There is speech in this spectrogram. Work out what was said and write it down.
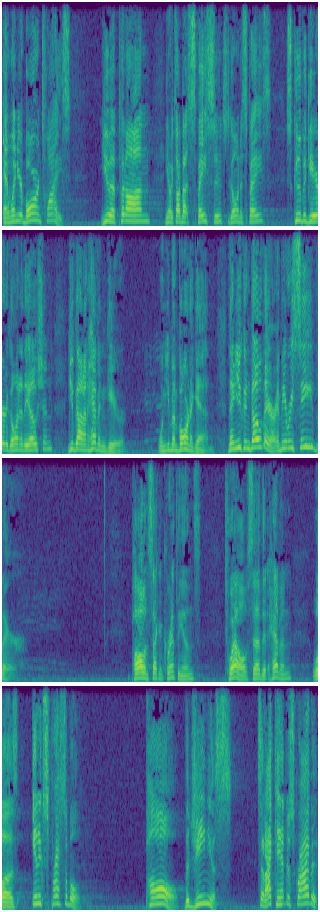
And when you're born twice, you have put on, you know, we talk about space suits to go into space, scuba gear to go into the ocean. You've got on heaven gear when you've been born again. Then you can go there and be received there. Paul in 2 Corinthians 12 said that heaven was inexpressible. Paul, the genius, said, I can't describe it.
